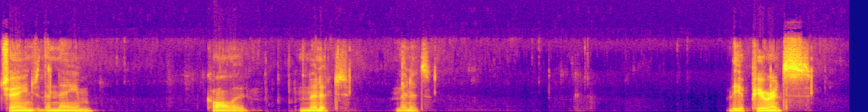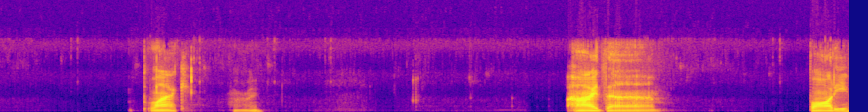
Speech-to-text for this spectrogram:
Change the name. Call it minute, minutes. The appearance, black. All right. Hide the body.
